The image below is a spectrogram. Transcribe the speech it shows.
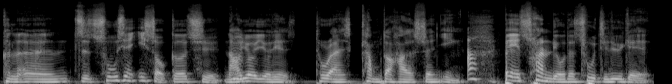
可能只出现一首歌曲，然后又有点突然看不到他的身影，啊。被串流的触及率给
